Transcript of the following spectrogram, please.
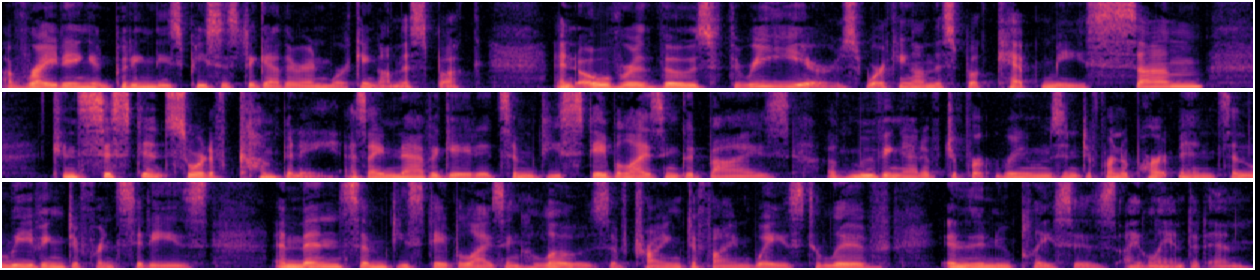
of writing and putting these pieces together and working on this book. And over those three years, working on this book kept me some consistent sort of company as I navigated some destabilizing goodbyes of moving out of different rooms and different apartments and leaving different cities, and then some destabilizing hellos of trying to find ways to live in the new places I landed in.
